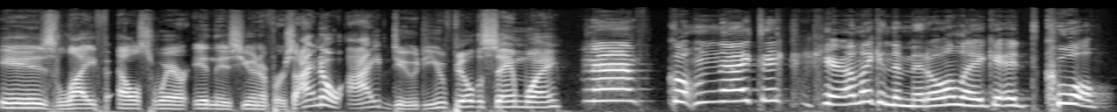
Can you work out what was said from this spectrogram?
is life elsewhere in this universe. I know I do. Do you feel the same way? Nah, cool. Nah, I take care. I'm like in the middle. Like it's cool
